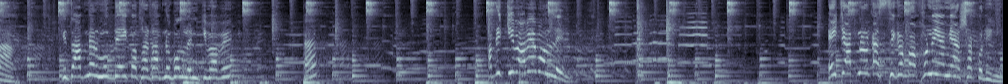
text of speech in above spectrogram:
না। কিন্তু আপনার মুখ দিয়ে এই কথাটা আপনি বললেন কীভাবে? হ্যাঁ? আপনি কীভাবে বললেন? এইটা আপনার কাছ থেকে কখনোই আমি আশা করিনি।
